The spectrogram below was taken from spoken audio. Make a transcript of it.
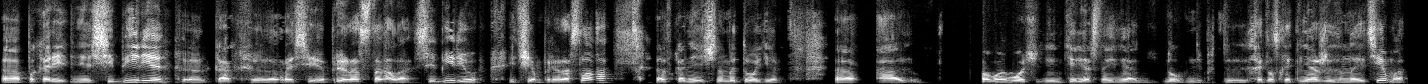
покорение Сибири, как Россия прирастала Сибирью и чем приросла в конечном итоге. По-моему, очень интересная, ну, хотел сказать, неожиданная тема.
